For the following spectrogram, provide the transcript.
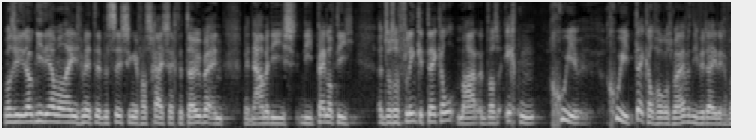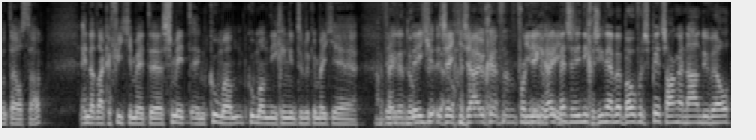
Was hij het ook niet helemaal eens met de beslissingen van scheidsrechter Teuben. En met name die, die penalty. Het was een flinke tackle, maar het was echt een goede, goede tackle volgens mij van die verdediger van Telstar. En dat akkefietje met eh Smit en Koeman. Koeman die ging natuurlijk een beetje, eh, een beetje zetje zuigen. Voor Die die, denkt, hey, mensen die het niet gezien hebben, boven de spits hangen na een duel.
